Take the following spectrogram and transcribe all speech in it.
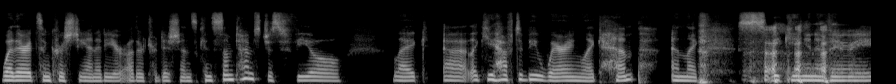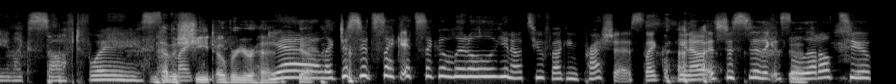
whether it's in Christianity or other traditions, can sometimes just feel like uh, like you have to be wearing like hemp and like speaking in a very like soft voice have and, a like, sheet over your head. Yeah, yeah, like just it's like it's like a little you know too fucking precious. Like you know it's just like it's Yeah. a little too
